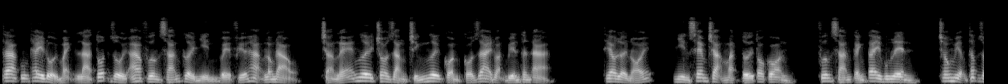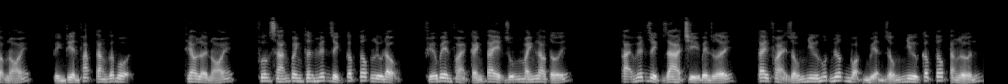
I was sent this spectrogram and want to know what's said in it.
ta cũng thay đổi mạnh là tốt rồi. A phương sáng cười nhìn về phía hạng long đảo chẳng lẽ ngươi cho rằng chính ngươi còn có giai đoạn biến thân à? theo lời nói, nhìn xem chạm mặt tới to con, phương sán cánh tay vung lên, trong miệng thấp giọng nói tình tiên pháp tăng gấp bội. Theo lời nói, phương sán quanh thân huyết dịch cấp tốc lưu động, phía bên phải cánh tay dũng mánh lao tới. Tại huyết dịch ra chỉ bên dưới, tay phải giống như hút nước bọt biển giống như cấp tốc tăng lớn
